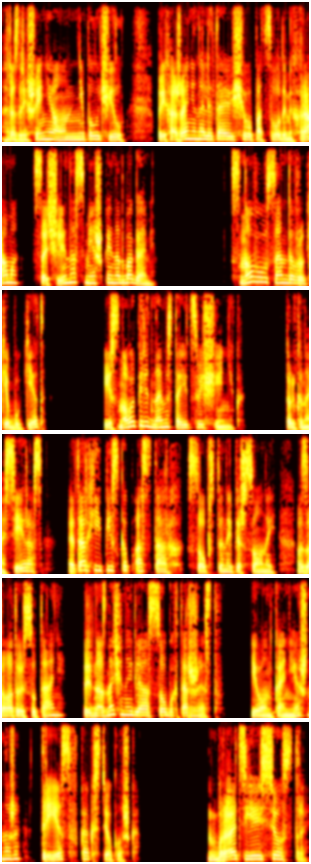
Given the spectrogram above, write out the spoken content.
Разрешения он не получил. Прихожане, налетающего под сводами храма, сочли насмешкой над богами. Снова у Сэнда в руке букет, и снова перед нами стоит священник. Только на сей раз это архиепископ Астарх собственной персоной в золотой сутане, предназначенной для особых торжеств. И он, конечно же, трезв, как стеклышко. «Братья и сестры!»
